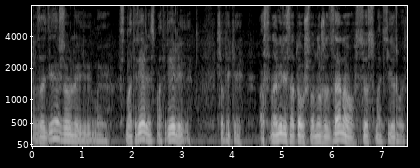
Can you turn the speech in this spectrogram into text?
задерживали, и мы смотрели, смотрели, и все-таки остановились на том, что нужно заново все смонтировать.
